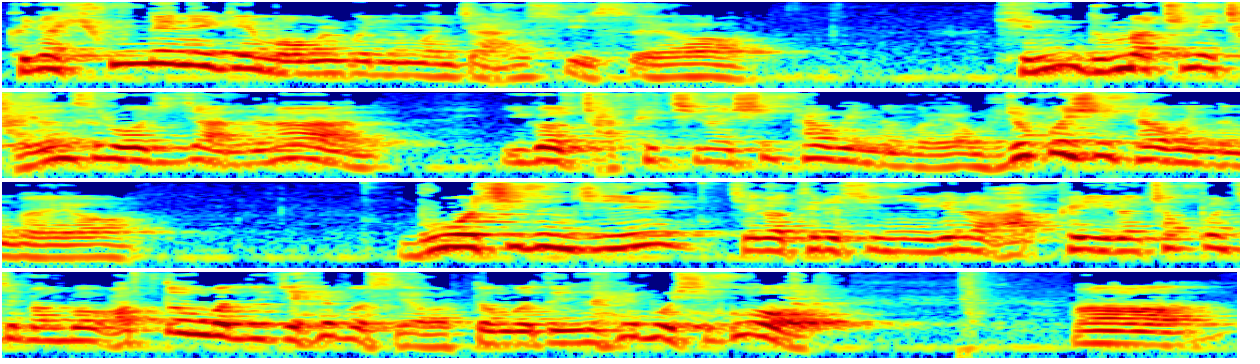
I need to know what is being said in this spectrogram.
그냥 흉내내기에 머물고 있는 건지 알 수 있어요. 긴 눈맞춤이 자연스러워지지 않는 한 이거 자폐치료는 실패하고 있는 거예요. 무조건 실패하고 있는 거예요. 무엇이든지 제가 드릴 수 있는 얘기는 앞에 이런 첫 번째 방법 어떤 거든지 해보세요. 어떤 거든지 해보시고 어,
